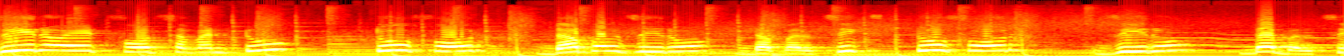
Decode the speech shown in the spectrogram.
zero eight four seven two two four double zero double six two four zero double six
